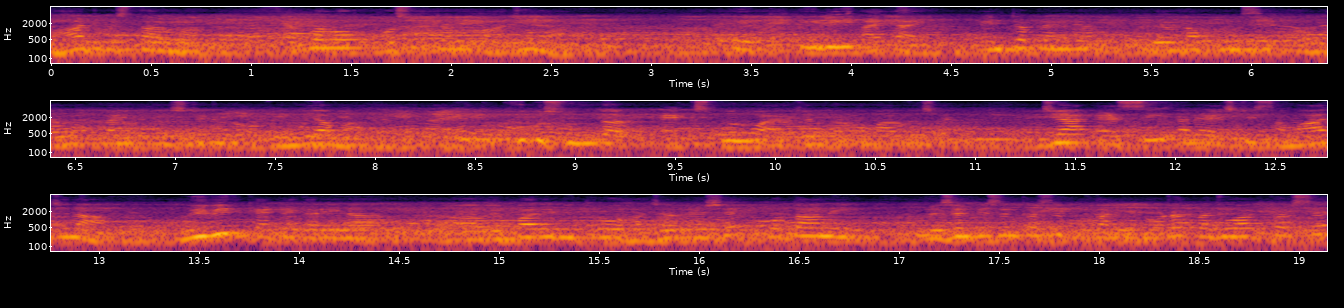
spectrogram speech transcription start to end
ભાટ વિસ્તારમાં એપોલો હોસ્પિટલની બાજુમાં એક E D I I entrepreneur development development institute of ઇન્ડિયામાં એક ખૂબ સુંદર એક્સપોનું આયોજન કરવામાં આવ્યું છે, જ્યાં એસસી અને એસટી સમાજના વિવિધ કેટેગરીના વેપારી મિત્રો હાજર રહેશે, પોતાની પ્રેઝન્ટેશન કરશે, પોતાની પ્રોડક્ટ રજૂઆત કરશે,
